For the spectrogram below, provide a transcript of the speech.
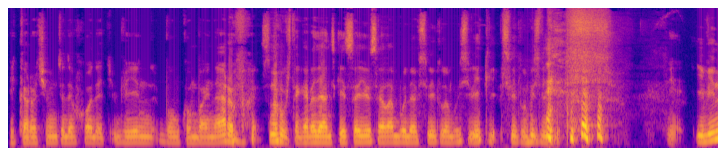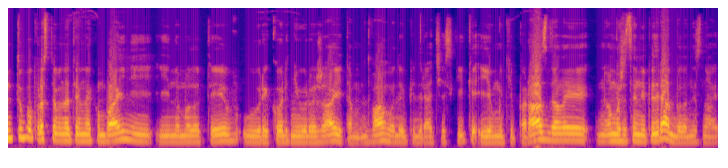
І, коротше, він туди входить. Він був комбайнером. Знову ж таки, Радянський Союз, але буде в світлому світлі. В світлому світлі. І- він тупо просто внатив на комбайні і намолотив у рекордні урожаї, там два роки підряд чи скільки, і йому, типу, раз дали. Ну, а може, це не підряд було, не знаю.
